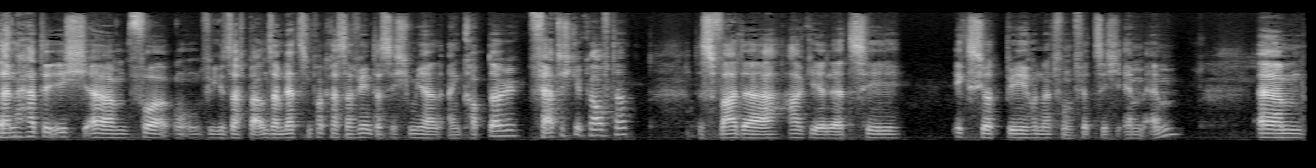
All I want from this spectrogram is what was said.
dann hatte ich ähm, vor, wie gesagt, bei unserem letzten Podcast erwähnt, dass ich mir einen Copter fertig gekauft habe. Das war der HGLRC XJB 145 MM. Ähm,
